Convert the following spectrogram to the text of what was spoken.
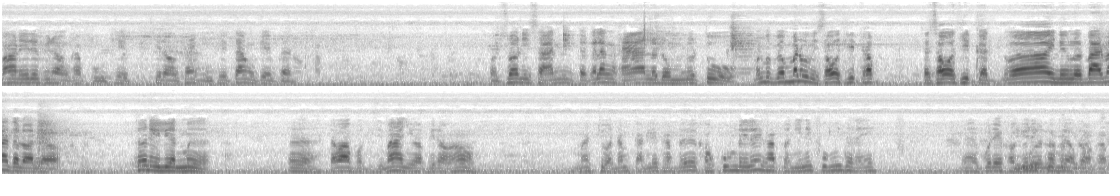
มานี่เด้อพี่น้องครับกรุงเทพพี่น้องใช้กรุงเทพตั้งกรุงเทพกันก่อนซ้อนอีสานก็กำลังหาระดมรถตู้ มันเป็นมันมีเสาร์อาทิตย์ครับแต่เสาร์อาทิตย์ก็ว้ายหนึ่งรถบัสมาตลอดแล้วเท่าในเรือนมือ เออ แต่ว่าปกติมาอยู่ครับพี่น้องเฮามาจวดน้ำกันเลยครับเด้อเขากลุ่มเลยเลยครับ ตอนนี้ในกลุ่มนี้เท่าไหร่เออผู้ใดเขาอยู่ในกลุ่มแล้วครับครับ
